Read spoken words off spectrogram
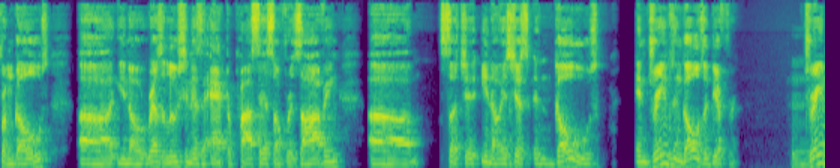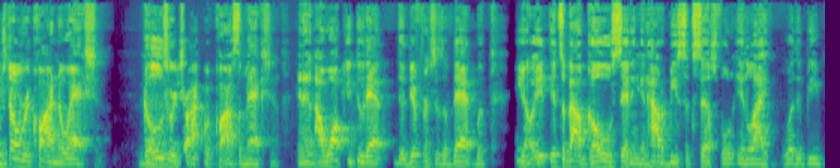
from goals. Uh, you know, resolution is an active process of resolving, uh, such a, you know, it's just in goals And dreams and goals are different. Mm-hmm. Dreams don't require no action. Goals mm-hmm. require, require some action. And mm-hmm. I'll walk you through that, the differences of that. But, you know, it, it's about goal setting and how to be successful in life, whether it be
